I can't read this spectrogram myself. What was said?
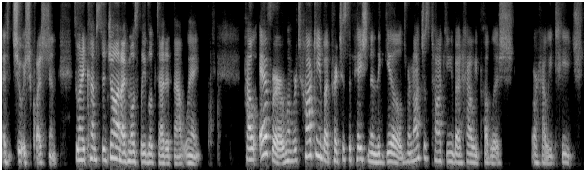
Jewish question. So when it comes to John, I've mostly looked at it that way. However, when we're talking about participation in the guild, we're not just talking about how we publish or how we teach,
